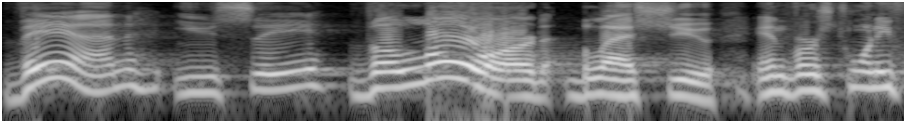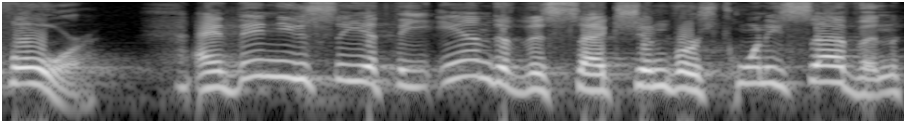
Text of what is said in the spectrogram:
Then you see the Lord bless you in verse 24. And then you see at the end of this section, verse 27,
